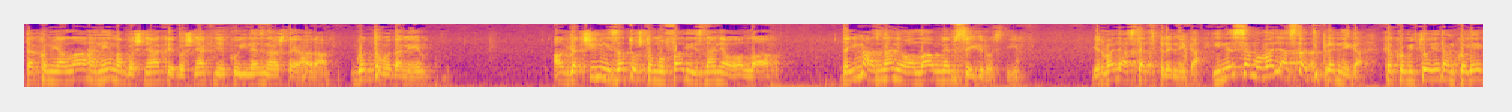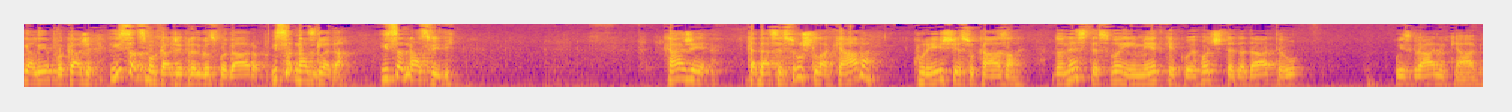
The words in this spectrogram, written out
Tako mi Allaha nema bošnjaka i bošnjakinje koji ne zna šta je haram. Gotovo da nema. Ali ga čini zato što mu fali znanja o Allahu da ima znanje o Allahu ne bi se igrao s tim. Jer valja stati pred njega. I ne samo valja stati pred njega, kako mi to jedan kolega lijepo kaže, i sad smo, kaže, pred gospodarom, i sad nas gleda, i sad nas vidi. Kaže, kada se srušila kava, kurešije su kazale, donesite svoje imetke koje hoćete da date u, u izgradnju kavi.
